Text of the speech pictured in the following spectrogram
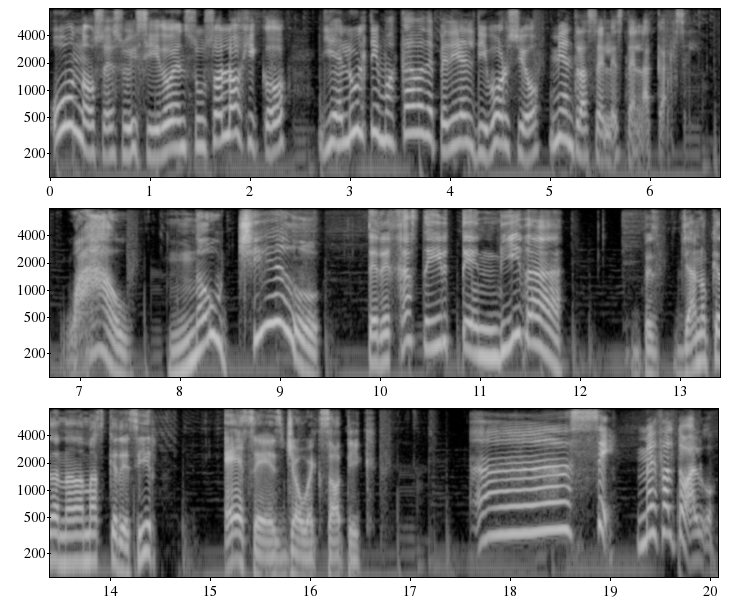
uno se suicidó en su zoológico y el último acaba de pedir el divorcio mientras él está en la cárcel. ¡Wow! ¡No chill! ¡Te dejaste ir tendida! Pues ya no queda nada más que decir. Ese es Joe Exotic. Ah, sí, me faltó algo.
